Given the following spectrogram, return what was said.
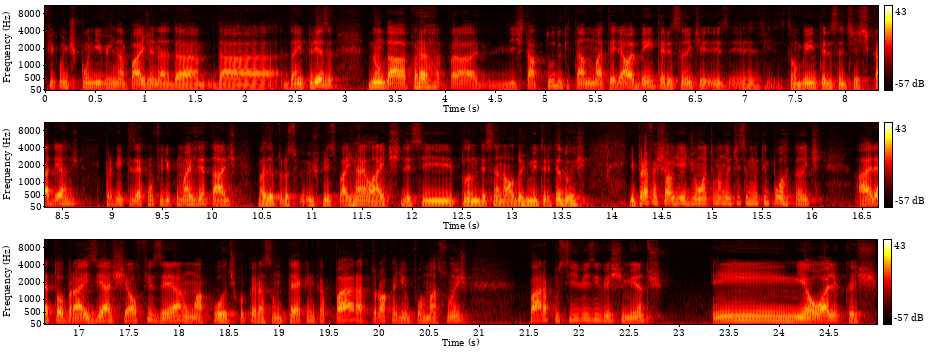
ficam disponíveis na página da, da, da empresa, não dá para listar tudo que está no material, é bem interessante, são bem interessantes esses cadernos, para quem quiser conferir com mais detalhes, mas eu trouxe os principais highlights desse plano decenal 2032. E para fechar o dia de ontem, uma notícia muito importante, a Eletrobras e a Shell fizeram um acordo de cooperação técnica para a troca de informações para possíveis investimentos em eólicas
